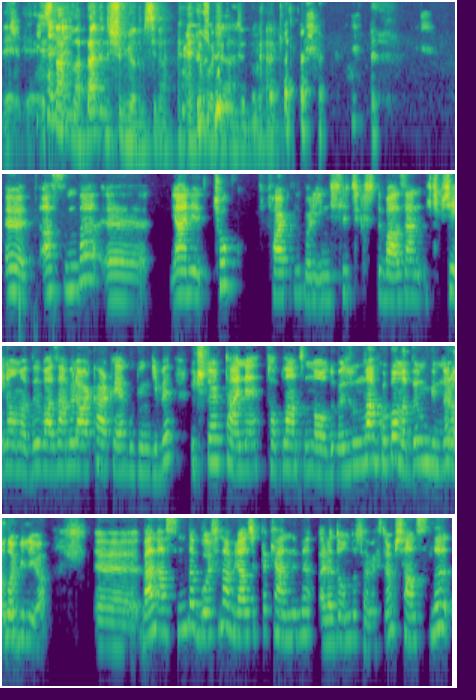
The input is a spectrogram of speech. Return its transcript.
e, e, estağfurullah. Ben de düşünmüyordum Sinan. Boşa harcadım. evet. Aslında e, yani çok farklı böyle inişli çıkışlı bazen hiçbir şeyin olmadığı bazen böyle arka arkaya bugün gibi 3-4 tane toplantının olduğu ve Zoom'dan kopamadığım günler olabiliyor ben aslında bu açıdan birazcık da kendimi arada onu da söylemek istiyorum. Şanslı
